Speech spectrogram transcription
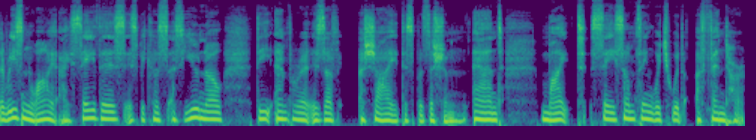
The reason why I say this is because, as you know, the emperor is of a shy disposition and might say something which would offend her.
